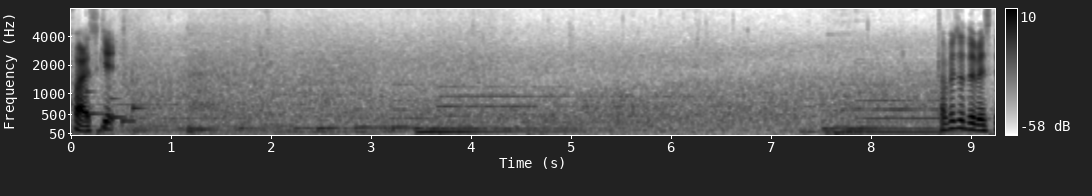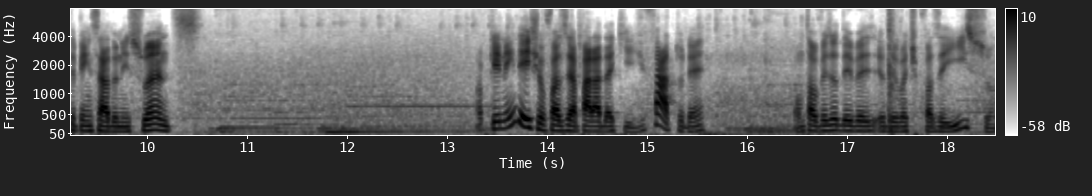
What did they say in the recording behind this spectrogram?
faz? Que... Talvez eu devesse ter pensado nisso antes. Porque nem deixa eu fazer a parada aqui, de fato, né? Então talvez eu deva, eu deva tipo, fazer isso.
